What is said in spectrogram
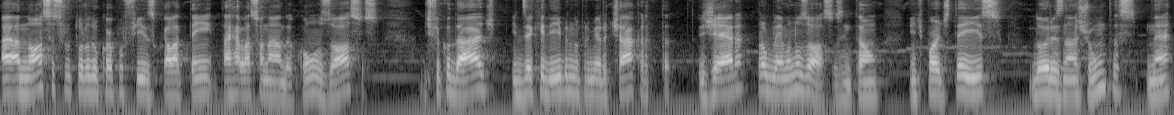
a nossa estrutura do corpo físico ela está relacionada com os ossos, dificuldade e desequilíbrio no primeiro chakra gera problema nos ossos. Então, a gente pode ter isso, dores nas juntas, né?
